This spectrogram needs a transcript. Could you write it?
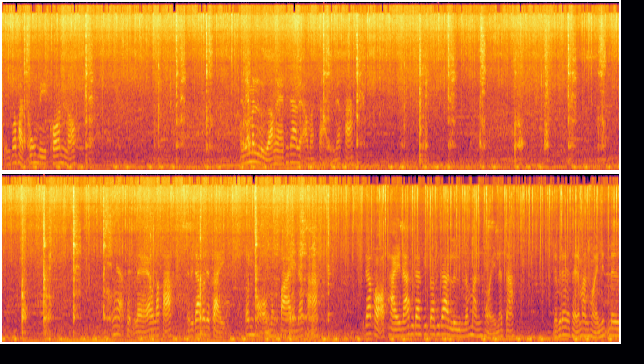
เป็นข้าวผัดกุ้งเบคอนเนาะอันนี้มันเหลือไงพี่ด้าเลยเอามาใส่นะคะเนี่ยเสร็จแล้วนะคะ ดี๋ยวพี่ด้าก็จะใส่ต้นหอมลงไปนะคะ พี่ด้าขออภัยนะ พี่ด้าคิดว่าพี่ด้าลืมน้ำมันหอยนะจ๊ะ เดี๋ยวพี่ด้าจะใส่น้ำมันหอยนิดนึง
